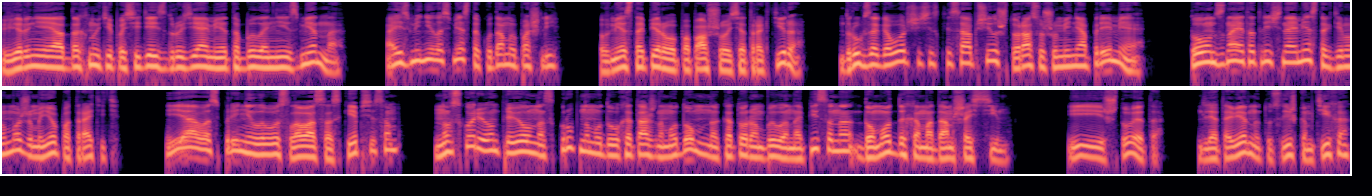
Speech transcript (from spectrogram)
Вернее, отдохнуть и посидеть с друзьями это было неизменно, а изменилось место, куда мы пошли. Вместо первого попавшегося трактира, друг заговорчески сообщил, что раз уж у меня премия, то он знает отличное место, где мы можем ее потратить. Я воспринял его слова со скепсисом, но вскоре он привел нас к крупному двухэтажному дому, на котором было написано «Дом отдыха мадам Шассин». И что это? Для таверны тут слишком тихо.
